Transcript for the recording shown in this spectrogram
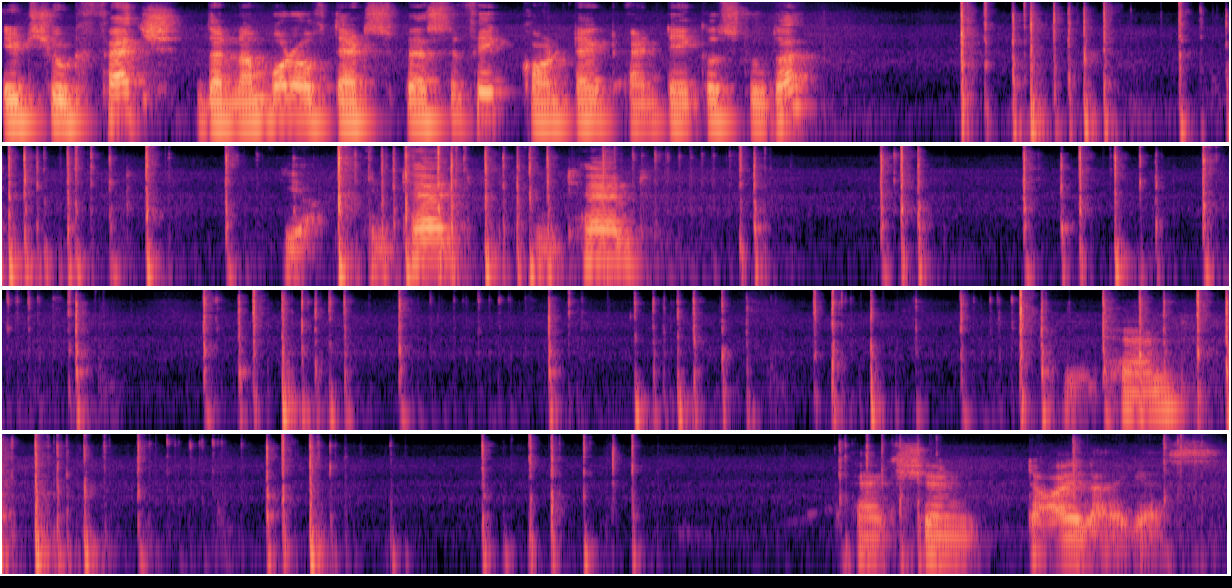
it should fetch the number of that specific contact and take us to the yeah intent intent. Intent. Action dial I guess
